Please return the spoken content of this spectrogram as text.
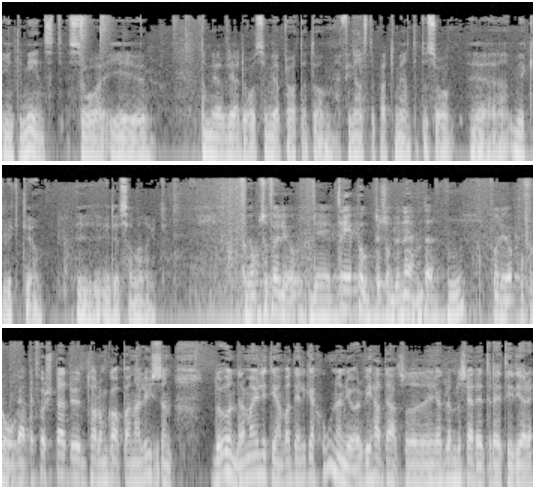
inte minst, så är ju de övriga då som vi har pratat om, Finansdepartementet och så, mycket viktiga i, i det sammanhanget. Får jag också följa upp? Det är tre punkter som du nämnde. Mm. Följa upp och fråga. Det första du tar om gapanalysen. Då undrar man ju lite grann vad delegationen gör. Vi hade alltså, jag glömde säga det till dig tidigare,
